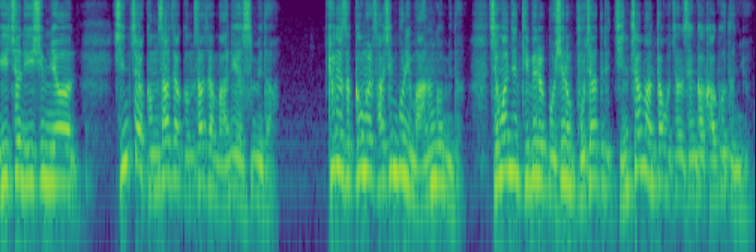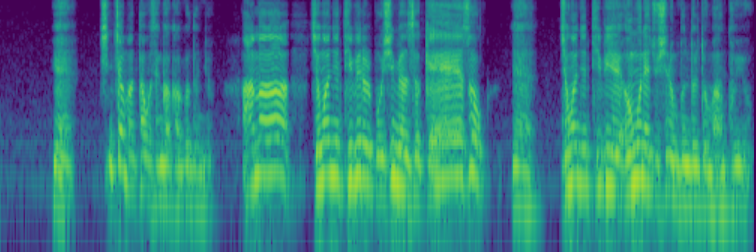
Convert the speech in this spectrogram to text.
2020년 진짜 금사자, 금사자 많이 했습니다. 그래서 금을 사신 분이 많은 겁니다. 정환진 TV를 보시는 부자들이 진짜 많다고 저는 생각하거든요. 예, 진짜 많다고 생각하거든요. 아마 정환진 TV를 보시면서 계속 예, 정환진 TV에 응원해 주시는 분들도 많고요.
